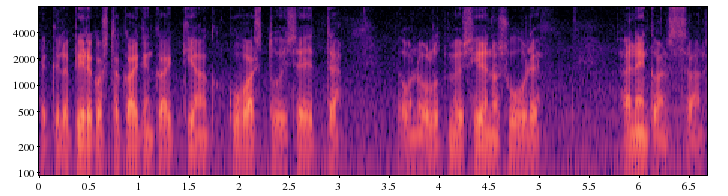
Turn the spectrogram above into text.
ja kyllä Pirkosta kaiken kaikkiaan kuvastui se, että on ollut myös hieno suhde hänen kanssaan.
